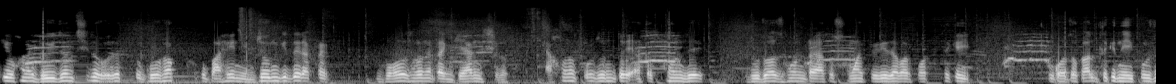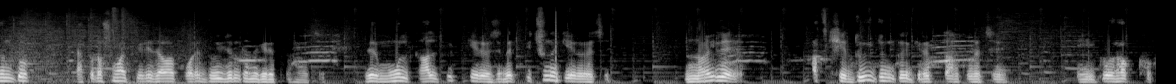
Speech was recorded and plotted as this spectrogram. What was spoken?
কি ওখানে দুইজন ছিল? ওদের তো গোরক্ষক বাহিনী, জঙ্গিদের একটা বড় ধরনের একটা গ্যাং ছিল। এখনও পর্যন্ত এতক্ষণ যে দু দশ ঘণ্টা এত সময় পেরিয়ে যাওয়ার পর থেকেই গতকাল থেকে এই পর্যন্ত এতটা সময় পেরিয়ে যাওয়ার পরে দুইজনকে আমি গ্রেপ্তার হয়েছে। এদের মূল কালপিট কে রয়েছে, এদের পিছনে কে রয়েছে, নইলে আজকে দুইজনকে গ্রেপ্তার করেছে এই গোরক্ষক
